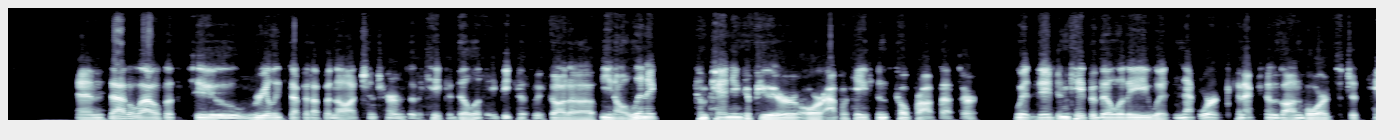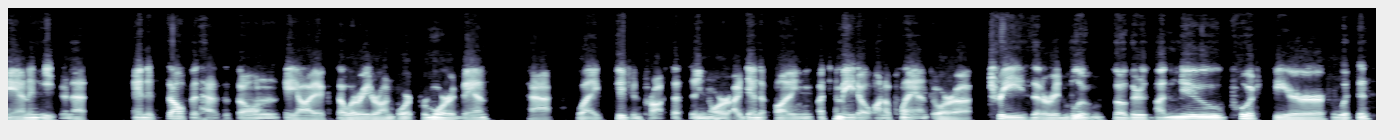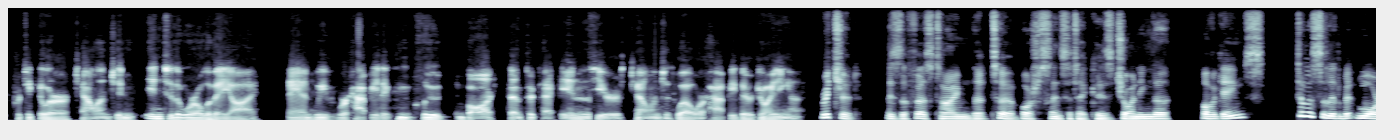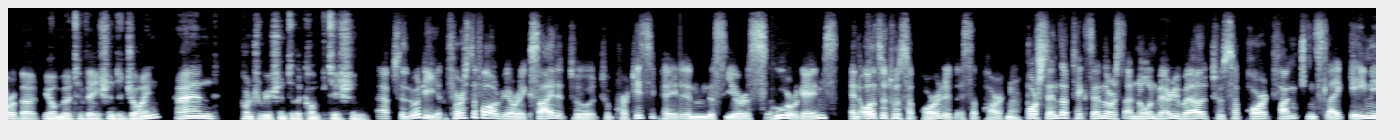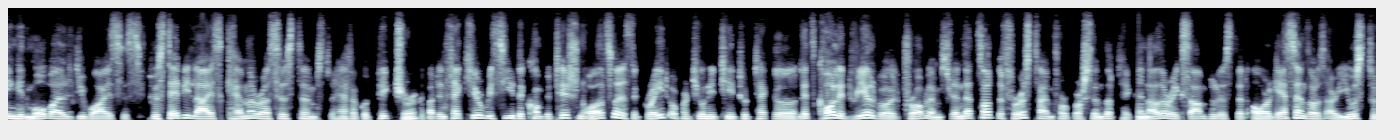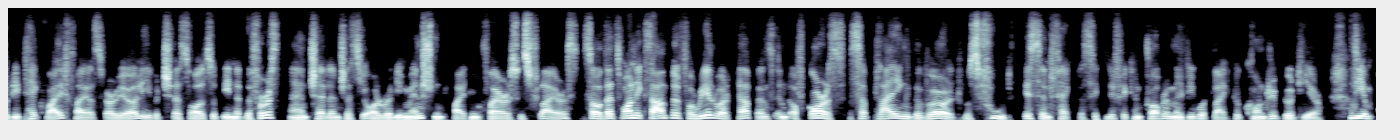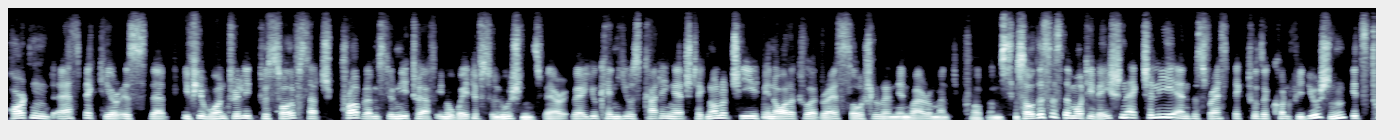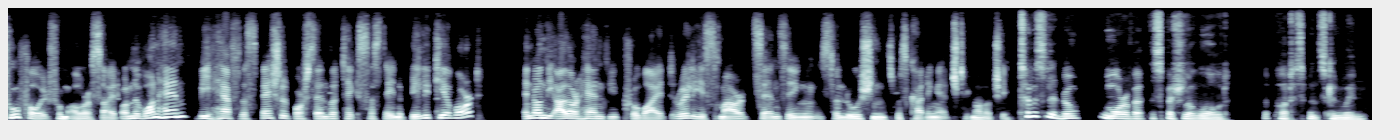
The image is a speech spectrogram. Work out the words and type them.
And that allows us to really step it up a notch in terms of the capability because we've got a, you know, Linux companion computer or applications coprocessor with vision capability, with network connections on board, such as CAN and Ethernet. And itself, it has its own AI accelerator on board for more advanced tasks like vision processing or identifying a tomato on a plant or uh, trees that are in bloom. So there's a new push here with this particular challenge in, into the world of AI. And we were happy to include Bosch Sensortec in this year's challenge as well. We're happy they're joining us. Richard, this is the first time that uh, Bosch Sensortec is joining the Hover Games. Tell us a little bit more about your motivation to join and contribution to the competition? Absolutely. First of all, we are excited to, to participate in this year's Hover Games and also to support it as a partner. Bosch Sensortec sensors are known very well to support functions like gaming in mobile devices, to stabilize camera systems, to have a good picture. But in fact, here we see the competition also as a great opportunity to tackle, let's call it real world problems. And that's not the first time for Bosch Sensortec. Another example is that our gas sensors are used to detect wildfires very early, which has also been the first and challenge, as you already mentioned, fighting versus flyers. So that's one example for real world problems. And of course, supplying the world with food is in fact a significant problem. And we would like to contribute here. The important aspect here is that if you want really to solve such problems, you need to have innovative solutions where, where you can use cutting edge technology in order to address social and environmental problems. So this is the motivation actually. And with respect to the contribution, it's twofold from our side. On the one hand, we have the special Bosch Sensortec Sustainability Award, and on the other hand, we provide really smart sensing solutions with cutting edge technology. Tell us a little more about the special award that participants can win.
